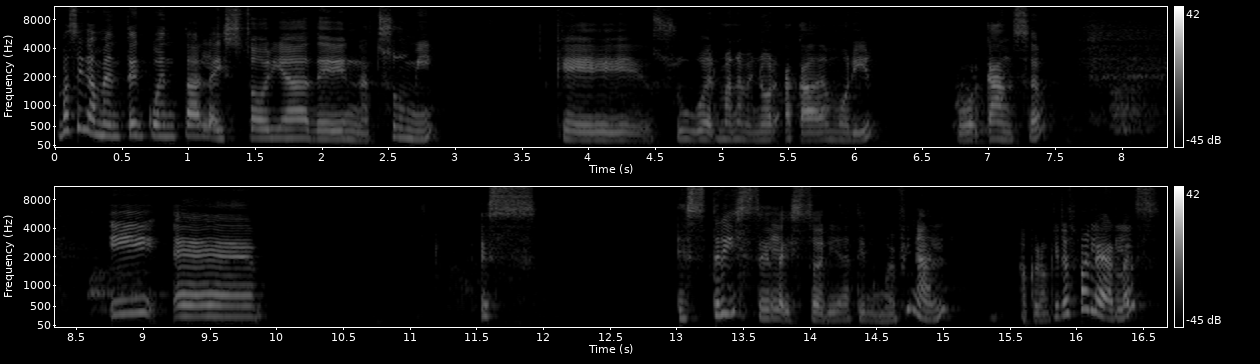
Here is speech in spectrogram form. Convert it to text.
Básicamente cuenta la historia de Natsumi, que su hermana menor acaba de morir por cáncer. Y eh, es, es triste la historia, tiene un buen final, aunque no quiero spoilearles,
